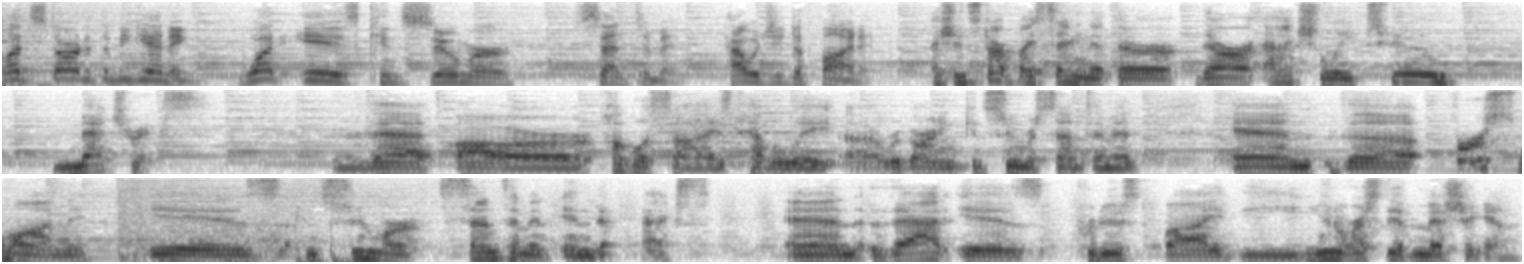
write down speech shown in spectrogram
Let's start at the beginning. What is consumer sentiment? How would you define it? I should start by saying that there are, there are actually two metrics that are publicized heavily uh, regarding consumer sentiment and the first one is Consumer Sentiment Index, and that is produced by the University of Michigan.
